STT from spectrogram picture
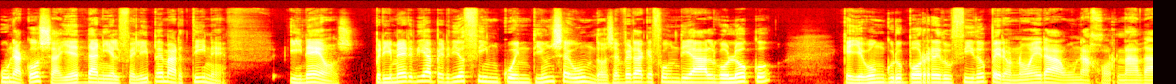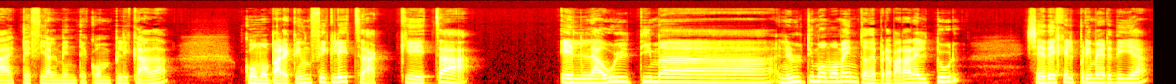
una cosa, y es Daniel Felipe Martínez, Ineos. Primer día perdió 51 segundos. Es verdad que fue un día algo loco, que llegó un grupo reducido, pero no era una jornada especialmente complicada como para que un ciclista que está en la última en el último momento de preparar el tour se deje el primer día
